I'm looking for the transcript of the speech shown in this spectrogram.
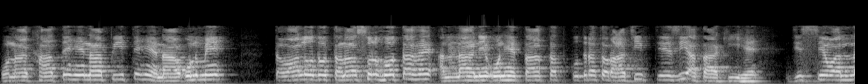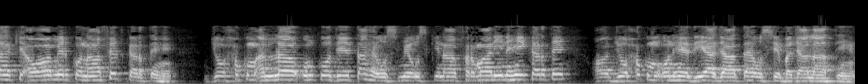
وہ نہ کھاتے ہیں، نہ پیتے ہیں، نہ ان میں توالد و تناسل ہوتا ہے۔ اللہ نے انہیں طاقت، قدرت اور عجیب تیزی عطا کی ہے، جس سے وہ اللہ کے عوامر کو نافذ کرتے ہیں۔ جو حکم اللہ ان کو دیتا ہے، اس میں اس کی نافرمانی نہیں کرتے، اور جو حکم انہیں دیا جاتا ہے، اسے بجا لاتے ہیں۔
